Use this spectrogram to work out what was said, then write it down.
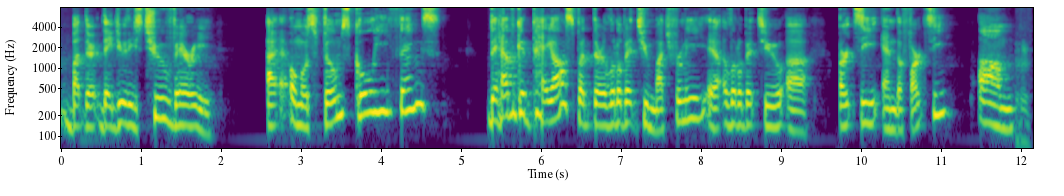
but they they do these two very uh, almost film schooly things they have good payoffs but they're a little bit too much for me a little bit too uh artsy and the fartsy um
